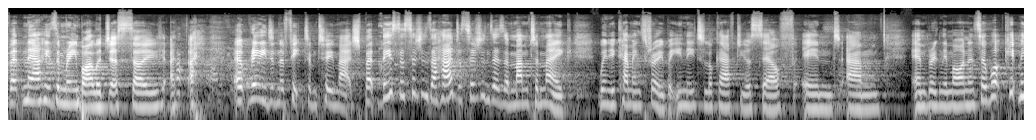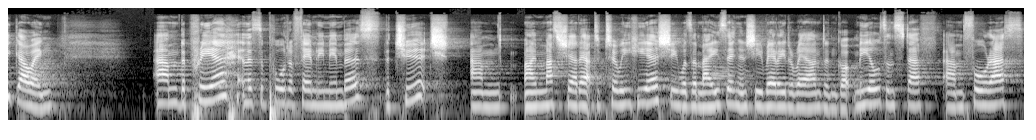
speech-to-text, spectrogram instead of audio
but now he's a marine biologist, so I, I, it really didn't affect him too much. But these decisions are hard decisions as a mum to make when you're coming through, but you need to look after yourself and um, and bring them on. And so, what kept me going? Um, the prayer and the support of family members, the church. Um, I must shout out to Tui here. She was amazing and she rallied around and got meals and stuff um, for us.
